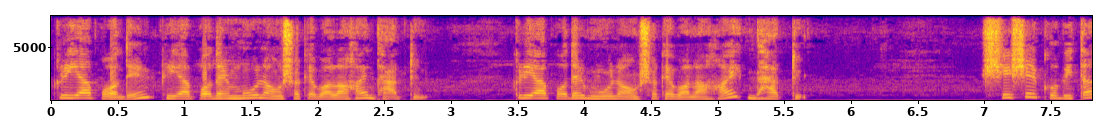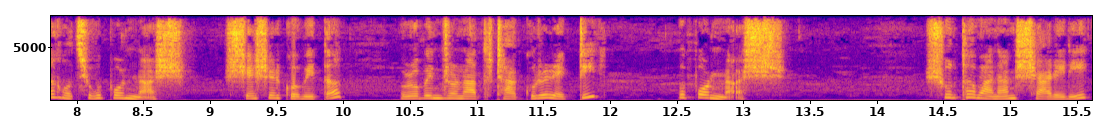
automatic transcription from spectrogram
ক্রিয়াপদের ক্রিয়াপদের মূল অংশকে বলা হয় ধাতু। ক্রিয়াপদের মূল অংশকে বলা হয় ধাতু। শেষের কবিতা হচ্ছে উপন্যাস। শেষের কবিতা রবীন্দ্রনাথ ঠাকুরের একটি উপন্যাস। শুদ্ধ বানান শারীরিক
